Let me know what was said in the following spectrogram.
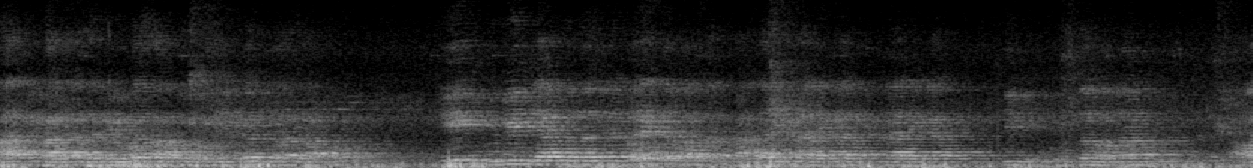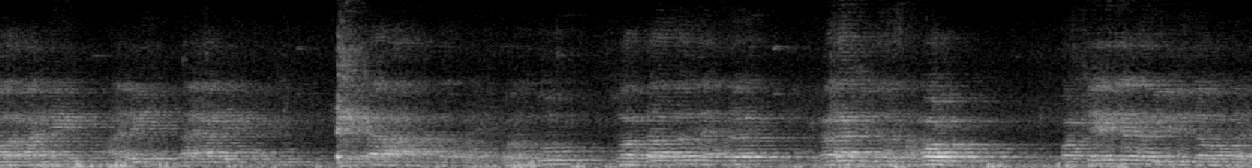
आज मी भारतासाठी एवढं सांगतो की एकच मला सांगतो की तुम्ही ज्या पद्धतीने बरेच जण म्हणतात, खासदार इकडे आले का तिकडे आले का की तुमचं म्हणणं आम्हाला मान्य आहे, आले नाही आले त्याचा हा हातात आहे. परंतु स्वतःच त्यांचं कलाक्षेत्र सांभाळून पक्षाने त्यांना दिलेली जबाबदारी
